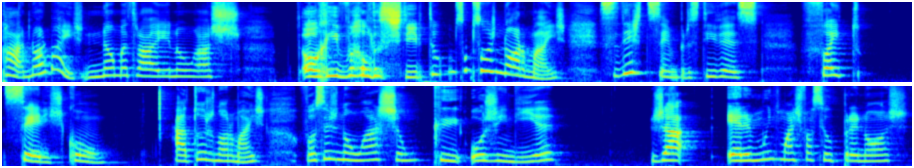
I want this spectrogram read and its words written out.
pá, normais, não me atraem, não acho horrível de assistir, então, são pessoas normais. Se desde sempre se tivesse feito séries com atores normais, vocês não acham que hoje em dia já era muito mais fácil para nós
